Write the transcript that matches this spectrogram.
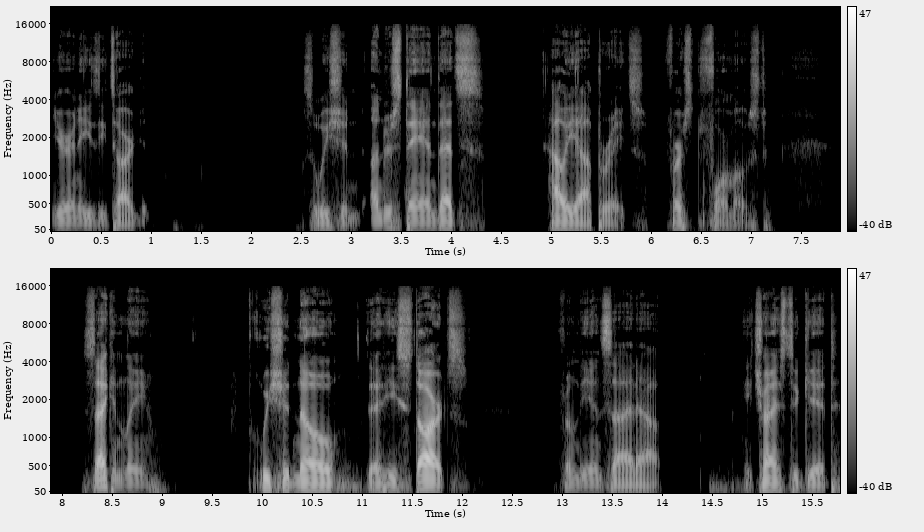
You're an easy target. So we should understand that's how he operates, first and foremost. Secondly, we should know that he starts from the inside out. He tries to get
